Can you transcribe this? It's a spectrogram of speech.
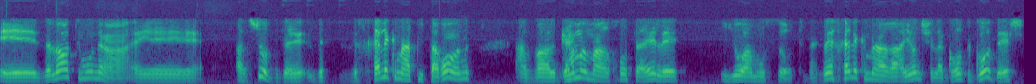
אה, זה לא התמונה. אה, אז שוב, זה, זה, זה חלק מהפתרון, אבל גם המערכות האלה יהיו עמוסות. וזה חלק מהרעיון של אגרות גודש,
